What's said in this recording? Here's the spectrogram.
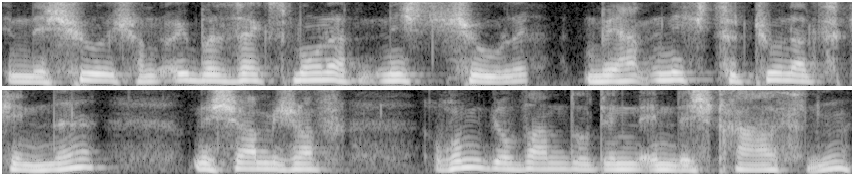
in der Schule schon über sechs Monate nicht Schule. Wir hatten nichts zu tun als Kinder. Und ich habe mich auf rumgewandelt in, in die Straßen.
